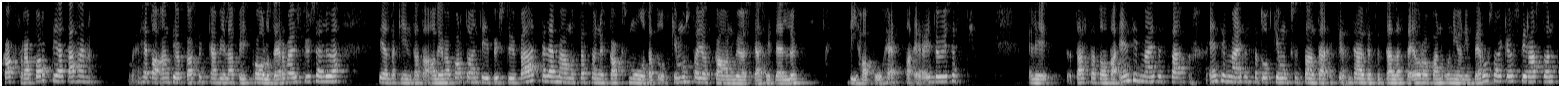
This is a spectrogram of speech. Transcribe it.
kaksi raporttia tähän. Heta ansiokkaasti kävi läpi kouluterveyskyselyä. Sieltäkin tätä aliraportointia pystyy päättelemään, mutta tässä on nyt kaksi muuta tutkimusta, jotka on myös käsitellyt vihapuhetta erityisesti. Eli tässä tuota, ensimmäisessä, ensimmäisessä tutkimuksessa on täytetty tällaista Euroopan unionin perusoikeusviraston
